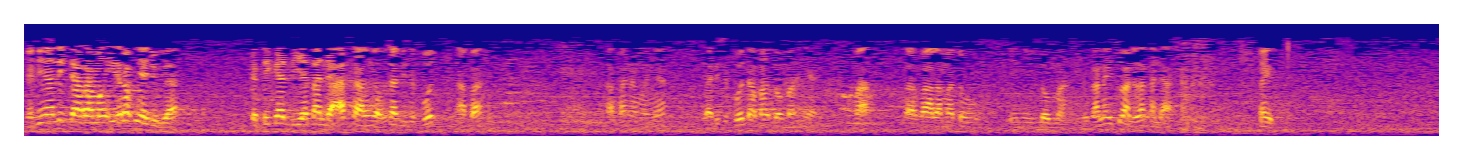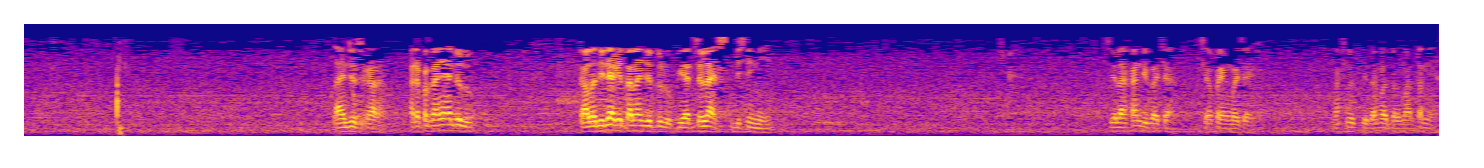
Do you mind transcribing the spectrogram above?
Jadi nanti cara mengirobnya juga, ketika dia tanda asal nggak usah disebut apa, apa namanya, nggak disebut apa domahnya, ma apa alamat ini doma itu karena itu adalah tanda asal baik. Lanjut sekarang. Ada pertanyaan dulu? Kalau tidak kita lanjut dulu biar jelas di sini. Silahkan dibaca. Siapa yang baca ini? Maksud kita fadl matannya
